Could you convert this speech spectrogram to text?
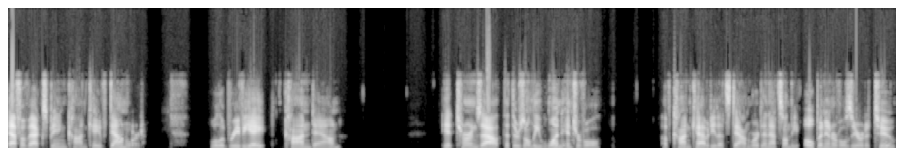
f of x being concave downward. We'll abbreviate con down. It turns out that there's only one interval of concavity that's downward, and that's on the open interval 0 to 2.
